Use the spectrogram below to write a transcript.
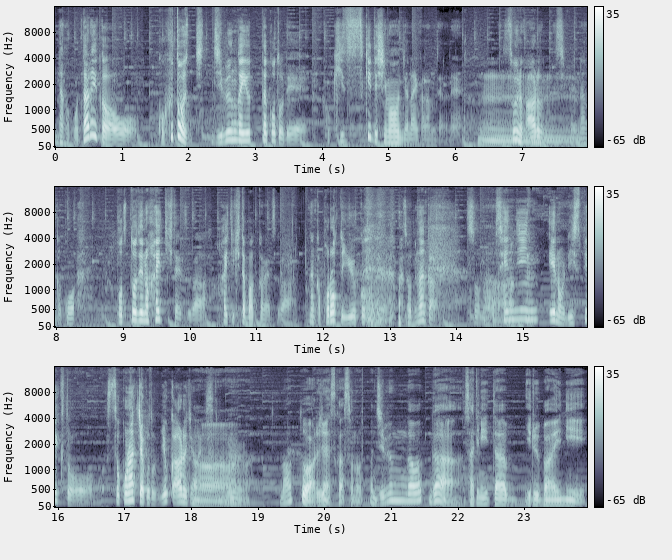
なんかこう誰かをこうふとじ自分が言ったことでこう傷つけてしまうんじゃないかなみたいなね。うん。そういうのがあるんですよね。なんかこうポットでの入ってきたやつが入ってきたばっかのやつがなんかポロッと言うことで そのなんかその先人へのリスペクトを損なっちゃうことってよくあるじゃないですか。まあ、あとはあれじゃないですか。その自分がが先にいたいる場合に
